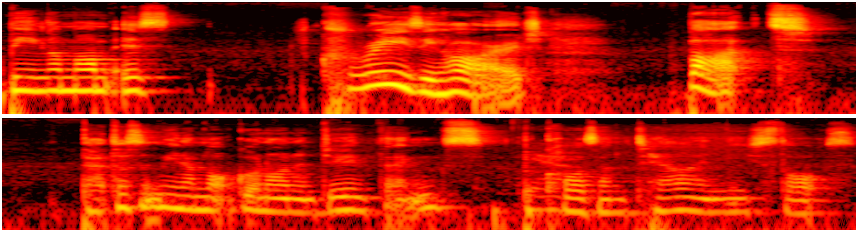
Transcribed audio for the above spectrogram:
being a mom is crazy hard. But that doesn't mean I'm not going on and doing things Yeah. because I'm telling these thoughts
